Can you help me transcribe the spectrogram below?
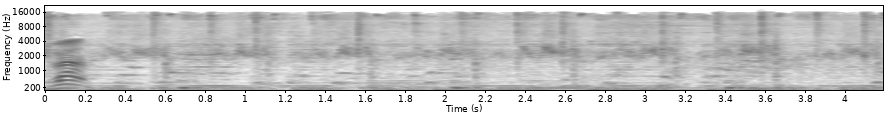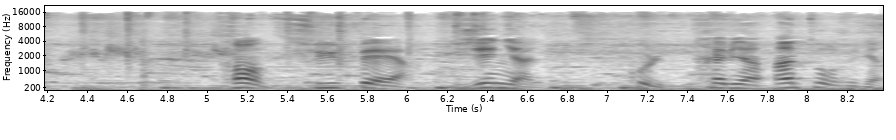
Vingt. 30, super, génial, cool, très bien, un tour Julien,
